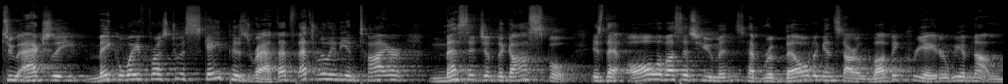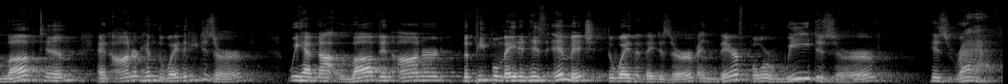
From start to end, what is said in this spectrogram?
to actually make a way for us to escape his wrath. That's, that's really the entire message of the gospel, is that all of us as humans have rebelled against our loving creator. We have not loved him and honored him the way that he deserved. We have not loved and honored the people made in his image the way that they deserve, and therefore we deserve his wrath.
